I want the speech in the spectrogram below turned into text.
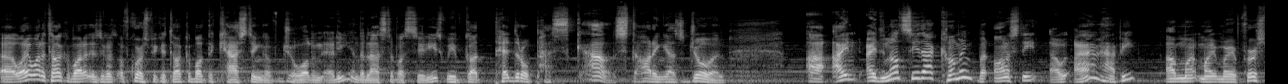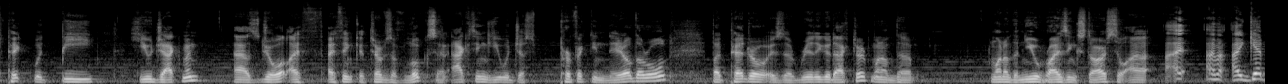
Uh, what I want to talk about it is because, of course, we could talk about the casting of Joel and Ellie in the Last of Us series. We've got Pedro Pascal starring as Joel. Uh, I I did not see that coming, but honestly, I, I am happy. Uh, my, my, my first pick would be Hugh Jackman as Joel. I, th- I think in terms of looks and acting, he would just perfectly nail the role. But Pedro is a really good actor, one of the one of the new rising stars. So I I, I, I get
